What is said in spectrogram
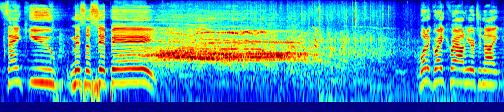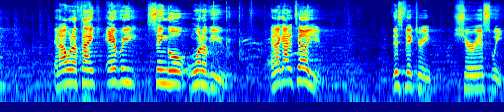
thank you, Mississippi. What a great crowd here tonight. And I want to thank every single one of you. And I got to tell you, this victory sure is sweet.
